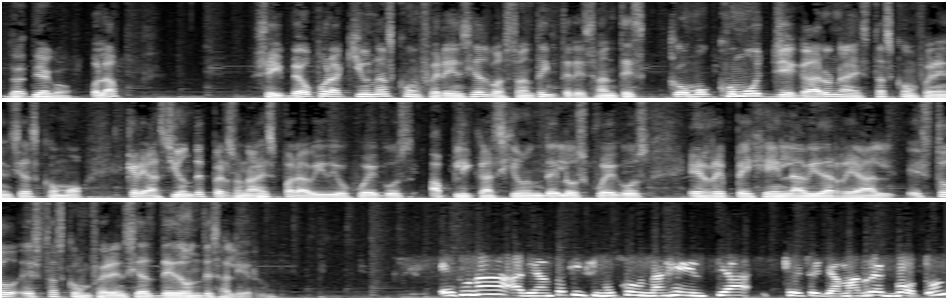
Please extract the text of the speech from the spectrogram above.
Da- Diego, Hola. Sí, veo por aquí unas conferencias bastante interesantes. ¿Cómo, ¿Cómo llegaron a estas conferencias como creación de personajes para videojuegos, aplicación de los juegos RPG en la vida real? Esto, ¿Estas conferencias de dónde salieron? Es una alianza que hicimos con una agencia que se llama Red Button.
